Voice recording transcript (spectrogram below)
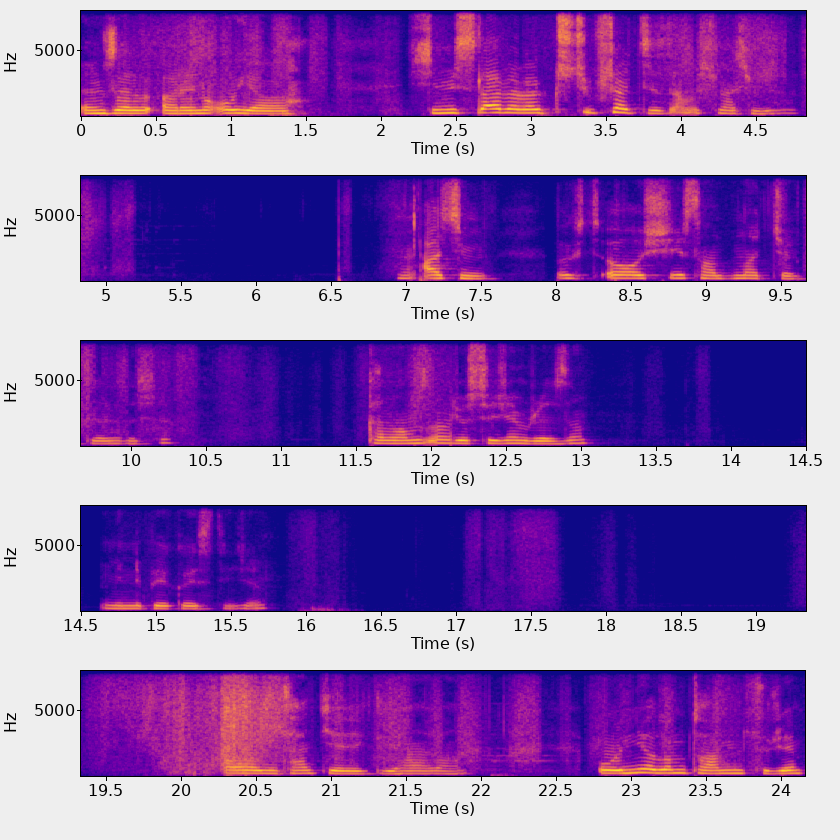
En güzel arena o ya. Şimdi sizlerle beraber küçük bir şey açacağız ama şimdi açmayacağız. Hı, Açmayayım. O şey sandığını açacaktı arkadaşlar. Kanalımıza göstereceğim birazdan. Mini PK isteyeceğim. O internet gerekli ha tamam. Oynayalım tahmin süreceğim.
